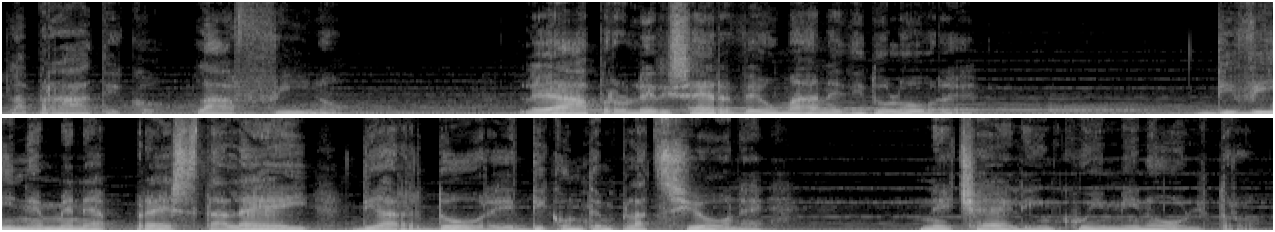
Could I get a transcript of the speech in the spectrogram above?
La pratico, la affino, le apro le riserve umane di dolore. Divine me ne appresta lei di ardore e di contemplazione nei cieli in cui mi inoltro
